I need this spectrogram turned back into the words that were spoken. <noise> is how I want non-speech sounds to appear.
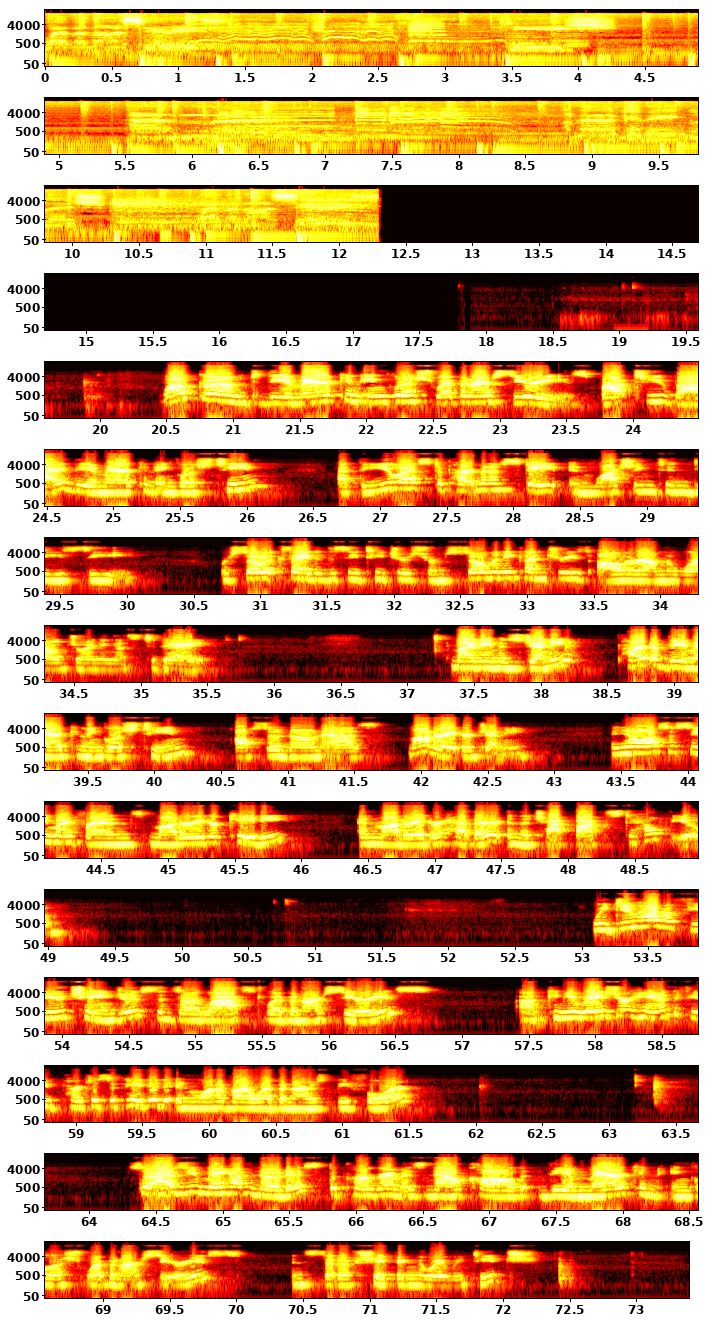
webinar series. Teach and learn. American English webinar series. Welcome to the American English webinar series brought to you by the American English team at the U.S. Department of State in Washington, D.C. We're so excited to see teachers from so many countries all around the world joining us today. My name is Jenny, part of the American English team, also known as Moderator Jenny. And you'll also see my friends Moderator Katie and Moderator Heather in the chat box to help you. We do have a few changes since our last webinar series. Um, can you raise your hand if you participated in one of our webinars before? So as you may have noticed, the program is now called the American English Webinar Series instead of Shaping the Way We Teach.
